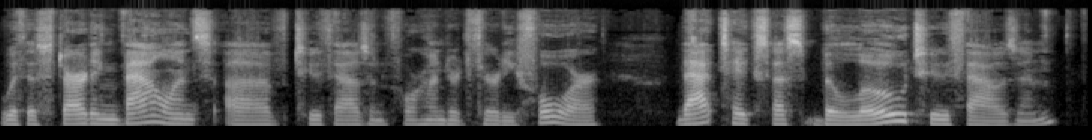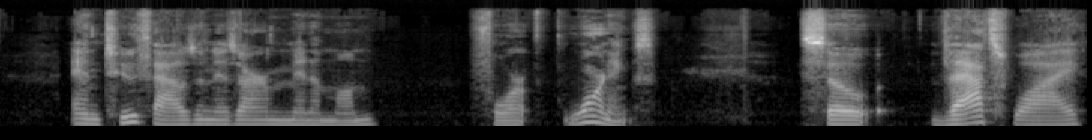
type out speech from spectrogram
with a starting balance of 2434 that takes us below 2000 and 2000 is our minimum for warnings. So that's why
